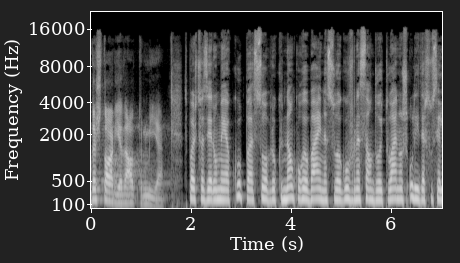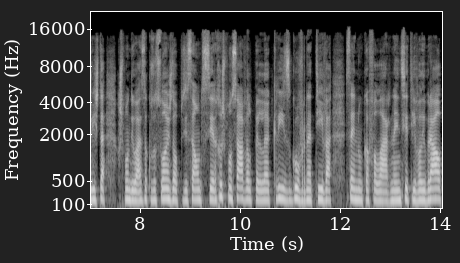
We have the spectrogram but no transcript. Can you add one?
da história da autonomia. Depois de fazer uma meia-culpa sobre o que não correu bem na sua governação de oito anos, o líder socialista respondeu às acusações da oposição de ser responsável pela crise governativa, sem nunca falar na iniciativa liberal.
